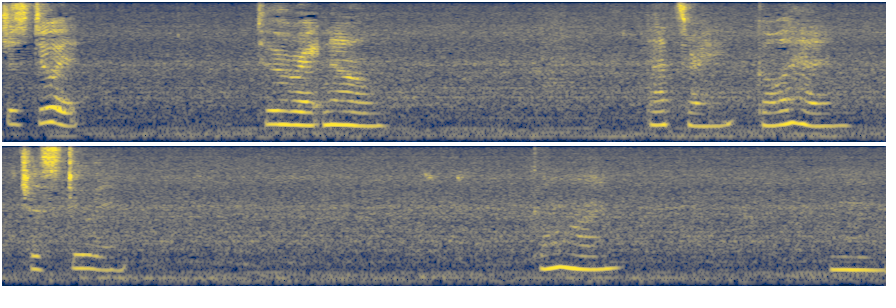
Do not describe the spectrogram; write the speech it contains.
Just do it. Do it right now. That's right. Go ahead. Just do it. Go on. Mm.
